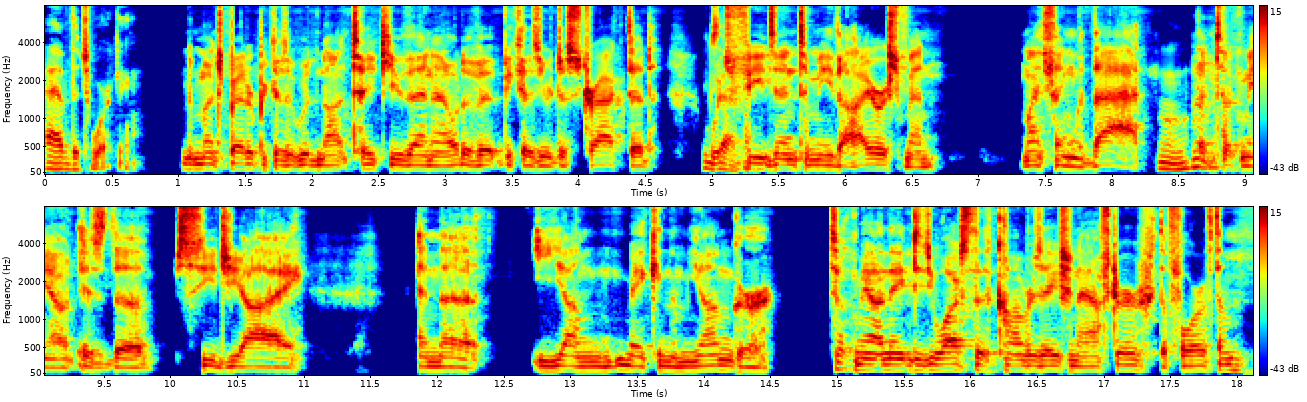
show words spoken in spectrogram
have that's working. Be much better because it would not take you then out of it because you're distracted, which feeds into me the Irishman. My thing with that Mhm. that took me out is the CGI and the young making them younger took me out. And they did you watch the conversation after the four of them?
